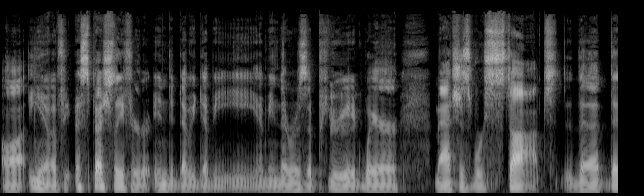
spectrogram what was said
uh, you know, if especially if you're into WWE, I mean, there was a period where matches were stopped. The the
